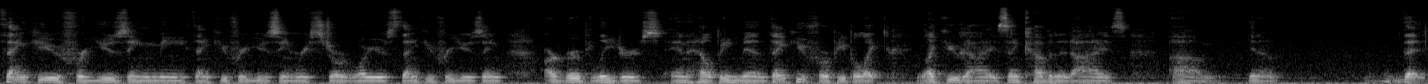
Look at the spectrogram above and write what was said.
Thank you for using me. Thank you for using Restored Warriors. Thank you for using our group leaders and helping men. Thank you for people like like you guys and Covenant Eyes. Um, you know that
